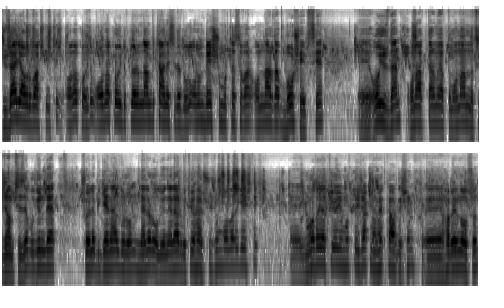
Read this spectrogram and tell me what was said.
güzel yavru baktığı için ona koydum. Ona koyduklarımdan bir tanesi de dolu. Onun 5 yumurtası var. Onlar da boş hepsi. E, o yüzden ona aktarma yaptım. Onu anlatacağım size. Bugün de şöyle bir genel durum. Neler oluyor neler bitiyor. Ha, şu jumboları geçtik. E, yuvada yatıyor yumurtlayacak Mehmet kardeşim. E, haberin olsun.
